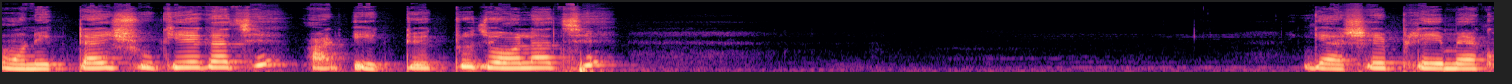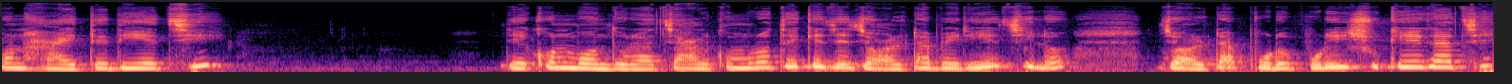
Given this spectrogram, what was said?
অনেকটাই শুকিয়ে গেছে আর একটু একটু জল আছে। গ্যাসের ফ্লেম এখন হাইতে দিয়েছি। দেখুন বন্ধুরা চাল কুমড়ো থেকে যে জলটা বেরিয়েছিল, জলটা পুরোপুরি শুকিয়ে গেছে।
